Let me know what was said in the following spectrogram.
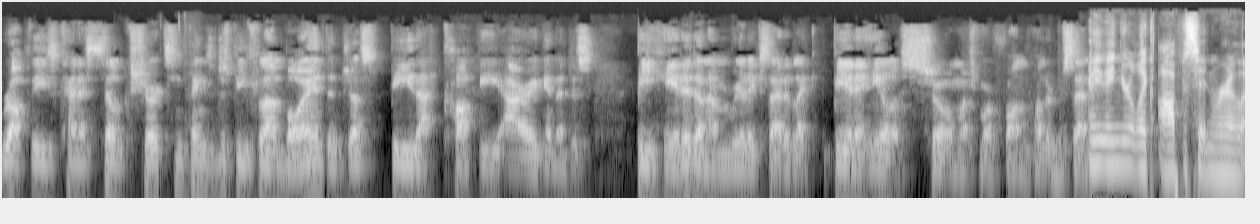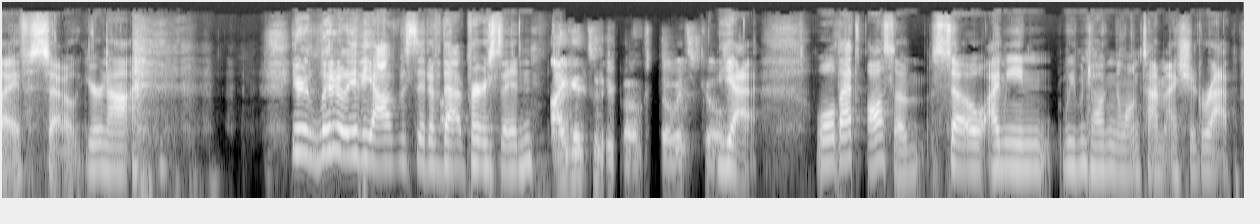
rock these kind of silk shirts and things, and just be flamboyant and just be that cocky, arrogant, and just be hated. And I'm really excited. Like being a heel is so much more fun, hundred percent. And then you're like opposite in real life, so you're not. you're literally the opposite of that person. I get to do both, so it's cool. Yeah. Well, that's awesome. So, I mean, we've been talking a long time. I should wrap.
